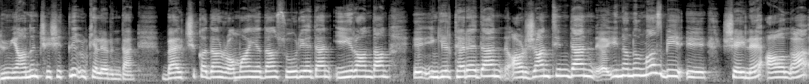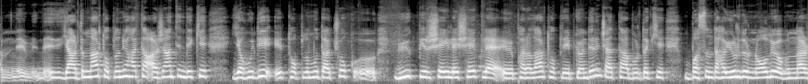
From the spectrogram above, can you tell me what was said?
dünyanın çeşitli ülkelerinden, Belçika'dan, Romanya'dan, Suriye'den, İran'dan, e, İngiltere'den, Arjantin'den e, inanılmaz bir e, şeyle ağla yardımlar toplanıyor. Hatta Arjantin'deki Yahudi toplumu da çok büyük bir şeyle, şevkle paralar toplayıp gönderince hatta buradaki basında hayırdır ne oluyor bunlar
